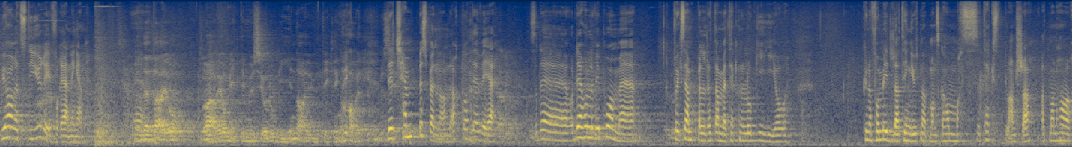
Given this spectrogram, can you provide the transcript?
vi har et styre i foreningen. Men dette er jo Nå er vi jo midt i museologien, da, i utvikling av et museum. Det er kjempespennende, akkurat det vi er. Det, og det holder vi på med. F.eks. dette med teknologi og kunne formidle ting uten at man skal ha masse tekstplansjer. At man har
